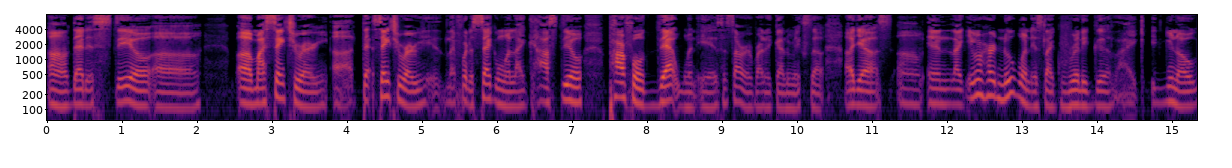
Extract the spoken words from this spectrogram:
uh, that is still, uh, uh, my sanctuary, uh, that sanctuary, like for the second one, like how still powerful that one is. Sorry, everybody got it mixed up. Uh, yeah, um, and like even her new one is like really good. Like, you know,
